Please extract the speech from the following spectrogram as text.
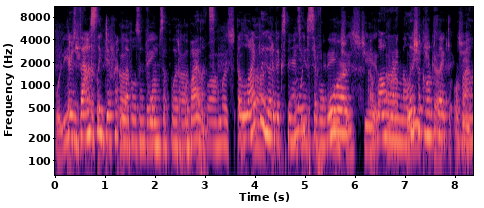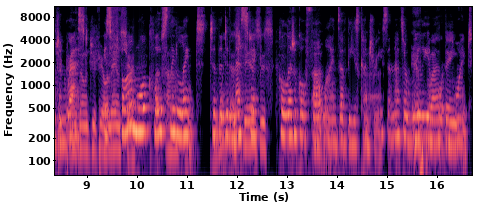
there's vastly different levels and forms of political violence. The likelihood of experiencing a civil war, a long running militia conflict, or violent unrest is far more closely linked to the domestic political fault lines of these countries. And that's a really important point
